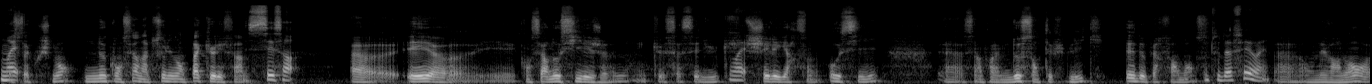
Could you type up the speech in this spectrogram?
Ouais, post-accouchement, ne concerne absolument pas que les femmes. c'est ça. Euh, et, euh, et concerne aussi les jeunes, et que ça s'éduque Ouais. chez les garçons aussi. Euh, c'est un problème de santé publique et de performance. Tout à fait, ouais. Euh, on, est vraiment, euh,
